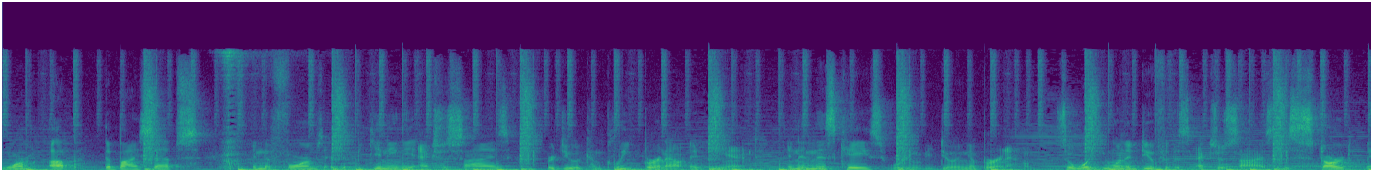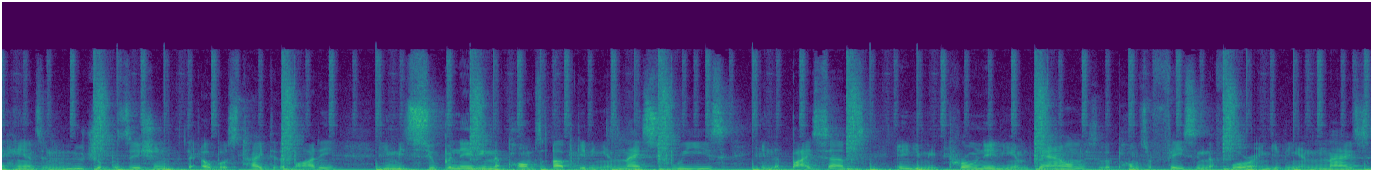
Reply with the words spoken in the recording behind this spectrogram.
warm up the biceps in the forearms at the beginning of the exercise or do a complete burnout at the end. And in this case, we're gonna be doing a burnout. So what you wanna do for this exercise is start the hands in a neutral position, the elbows tight to the body. You're gonna be supinating the palms up, getting a nice squeeze in the biceps, and you're gonna be pronating them down so the palms are facing the floor and getting a nice,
